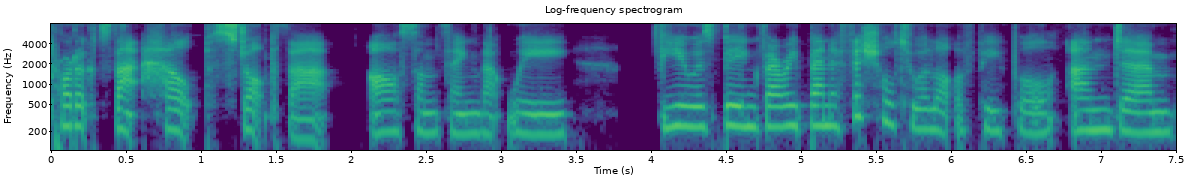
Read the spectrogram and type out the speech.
products that help stop that are something that we view as being very beneficial to a lot of people. And, um,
